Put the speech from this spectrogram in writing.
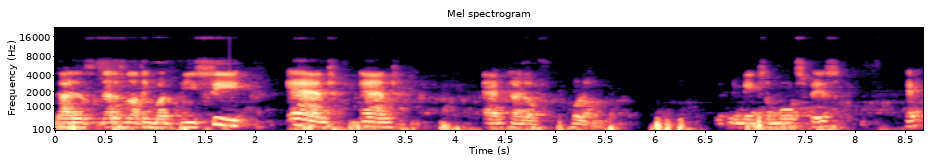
That is that is nothing but VC and and and kind of hold on. Let me make some more space okay?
